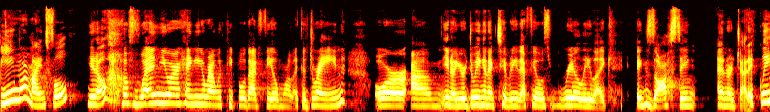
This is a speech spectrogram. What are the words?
being more mindful you know, of when you are hanging around with people that feel more like a drain or, um, you know, you're doing an activity that feels really like exhausting energetically.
